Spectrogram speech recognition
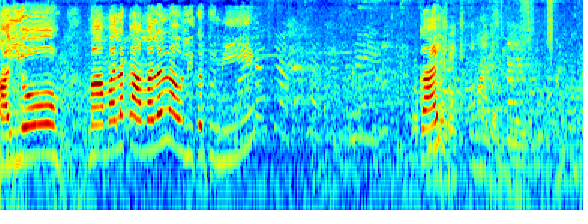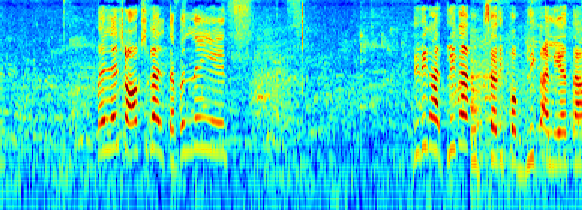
आयो मामाला कामाला लावली का तुम्ही? काय? मला शॉक्स घालता पण नाही येत दीदी घातली का? खूप सारी पब्लिक आली आता.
